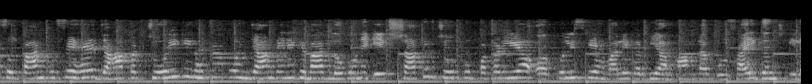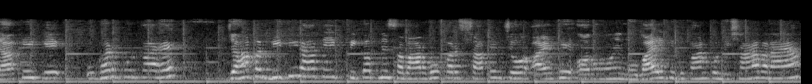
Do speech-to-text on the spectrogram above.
सुल्तानपुर से है, जहाँ पर चोरी की घटना को अंजाम देने के बाद लोगों ने एक शातिर चोर को पकड़ लिया और पुलिस के हवाले कर दिया मामला। गोसाईगंज इलाके के उघरपुर का है, जहाँ पर बीती रात एक पिकअप में सवार होकर शातिर चोर आए थे और उन्होंने मोबाइल की दुकान को निशाना बनाया।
